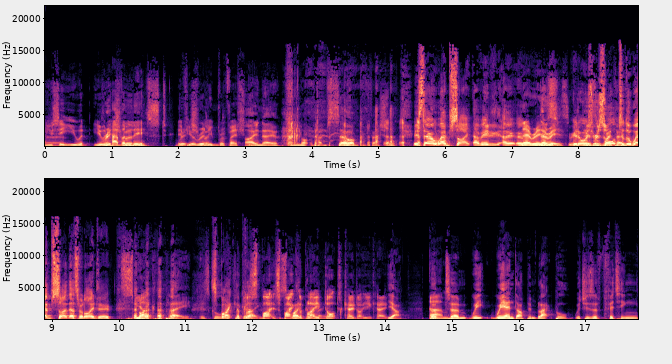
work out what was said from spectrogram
you see, you would you would have a list if you're really professional. I know. I'm not. I'm so unprofessional. Is there a website? I mean, uh, uh, There is. There is. We can always There's resort to the website. That's what I do. Spike the Play. It's called. Spike the Play. Spike, Spike the Play. spiketheplay.co.uk. Yeah. But um, we we end up in Blackpool, which is a fitting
